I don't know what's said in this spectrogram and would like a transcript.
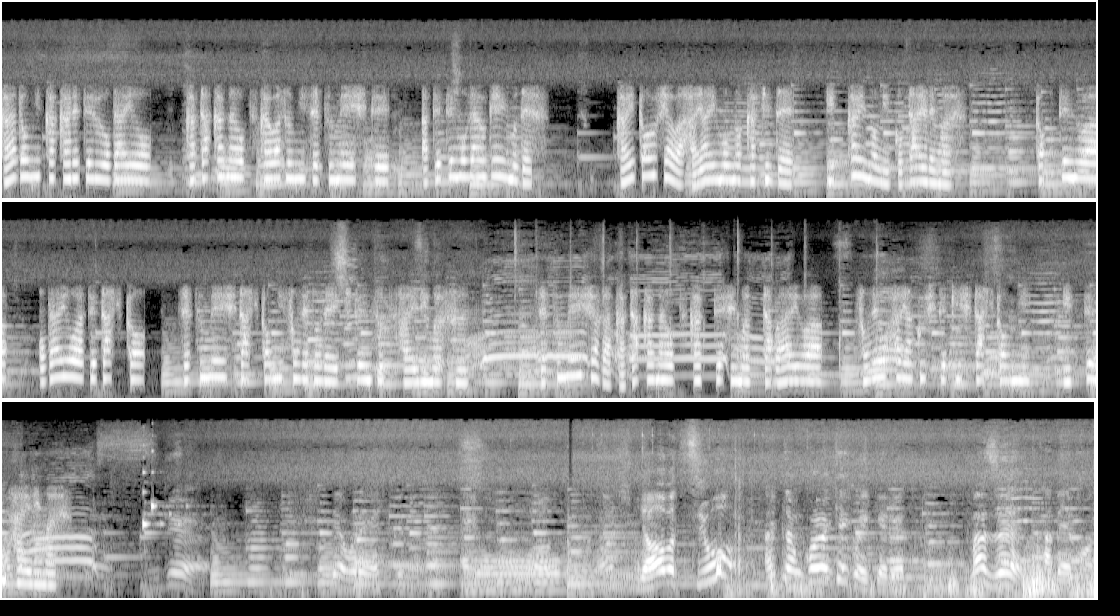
カードに書かれてるお題を、カタカナを使わずに説明して、当ててもらうゲームです。回答者は早い者勝ちで、1回のみ答えれます。得点は、お題を当てた人、説明した人にそれぞれ1点ずつ入ります。説明者がカタカナを使ってしまった場合は、それを早く指摘した人に、1点入ります。で俺が引くんだねやば強っ。あでもこれは結構いける。まず食べ物。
